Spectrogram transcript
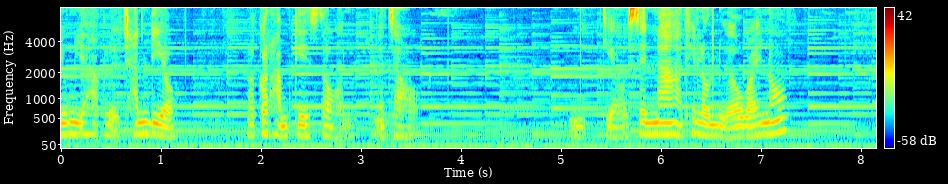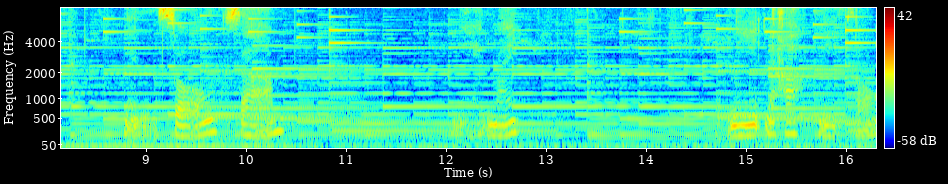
ยุ่งยากเลยชั้นเดียว แล้วก็ทำเกสรนะเจ้า เกี่ยวเส้นหน้าที่เราเหลือไว้เนาะหนึ่งสองสามนี่เห็นไหมแบบนี้นะคะหนึ่งสอง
